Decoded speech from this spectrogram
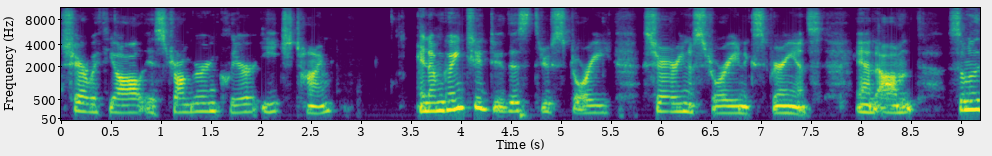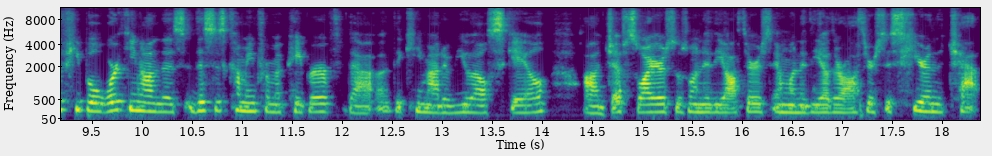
share with y'all is stronger and clearer each time. And I'm going to do this through story, sharing a story and experience. And um, some of the people working on this, this is coming from a paper that, uh, that came out of UL Scale. Uh, Jeff Zwiers was one of the authors, and one of the other authors is here in the chat.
